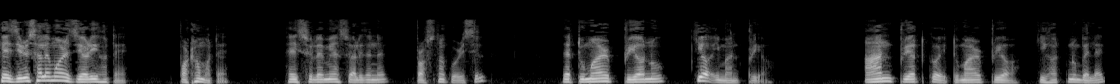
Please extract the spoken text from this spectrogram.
সেই জিৰচালেমৰ জীয়ৰীহঁতে প্ৰথমতে সেই চুলেমীয়া ছোৱালীজনীক প্ৰশ্ন কৰিছিল যে তোমাৰ প্ৰিয়নো কিয় ইমান প্ৰিয়? আন প্ৰিয়তকৈ তোমাৰ প্ৰিয় কিহতনো বেলেগ?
